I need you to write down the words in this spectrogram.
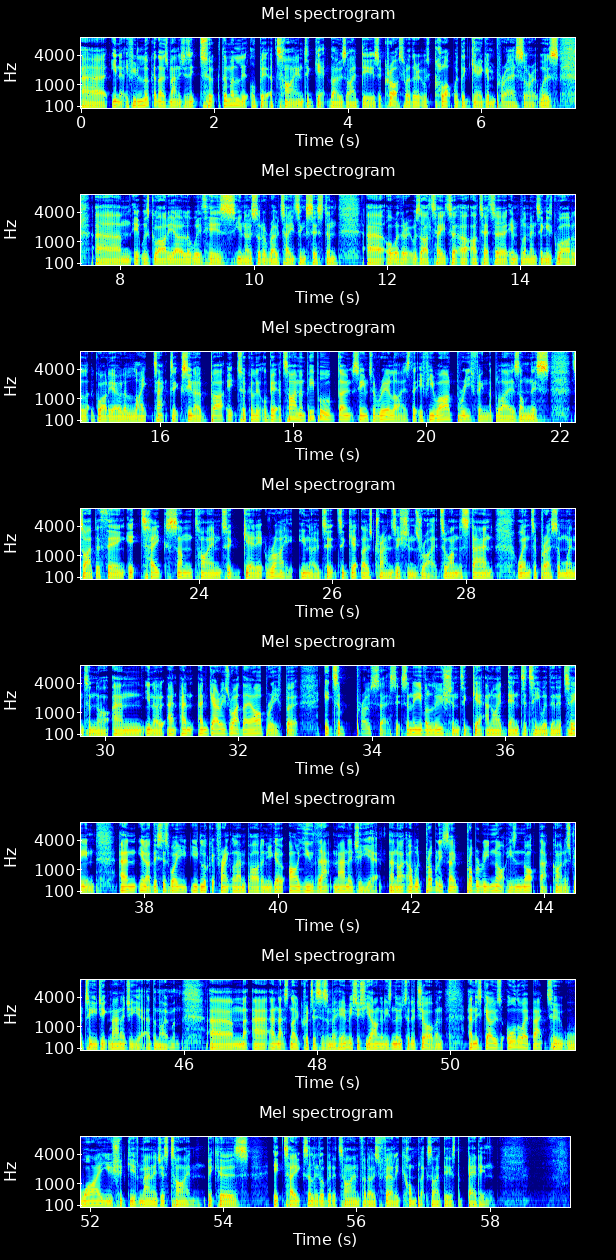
Uh, you know, if you look at those managers, it took them a little bit of time to get those ideas across. Whether it was Klopp with the Gegenpress, or it was um, it was Guardiola with his you know sort of rotating system, uh, or whether it was Arteta uh, Arteta implementing his Guardiola light tactics. You know, but it took a little bit of time. And people don't seem to realise that if you are briefing the players on this type of thing, it takes some time to get it right, you know, to, to get those transitions right, to understand when to press and when to not. And, you know, and, and, and Garry's right, they are brief, but it's a process. It's an evolution to get an identity within a team. And, you know, this is where you, you look at Frank Lampard and you go, are you that manager yet? And I, I, would probably say, probably not. He's not that kind of strategic manager yet at the moment. Um, uh, and that's no criticism of him. He's just young and he's new to the job. And, and this goes all the way back to why you should give managers time because it takes a little bit of time for those fairly complex ideas to bed in.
